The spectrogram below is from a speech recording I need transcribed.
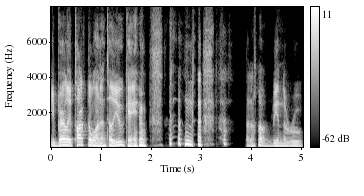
You barely talked to one until you came. Don't know, be in the room.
